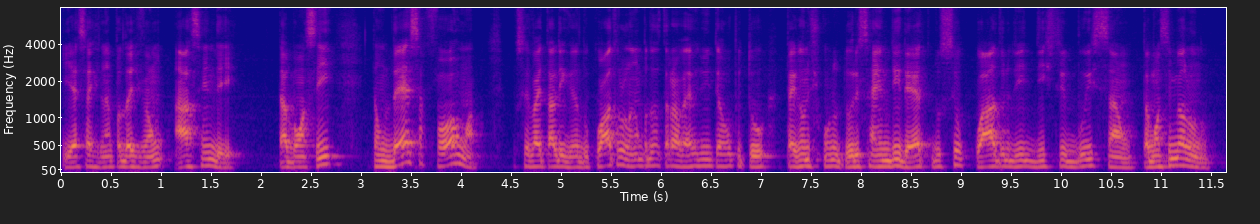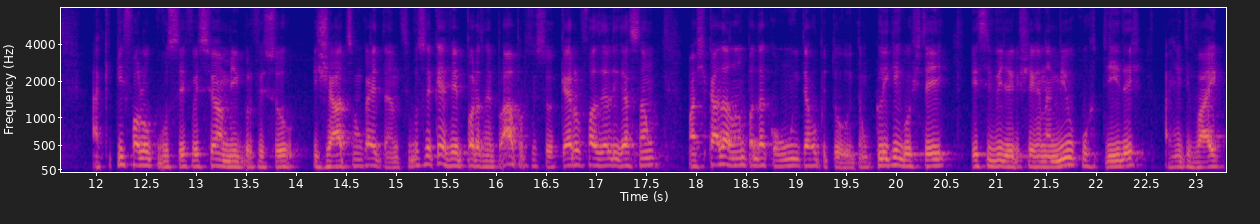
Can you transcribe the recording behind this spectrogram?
e essas lâmpadas vão acender. Tá bom assim? Então dessa forma, você vai estar ligando quatro lâmpadas através do interruptor, pegando os condutores e saindo direto do seu quadro de distribuição. Tá bom assim, meu aluno? Aqui quem falou com você foi seu amigo, professor Jadson Caetano. Se você quer ver, por exemplo, ah, professor, quero fazer a ligação, mas cada lâmpada com um interruptor. Então clique em gostei, esse vídeo aqui chegando a mil curtidas, a gente vai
